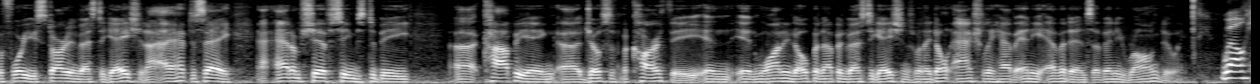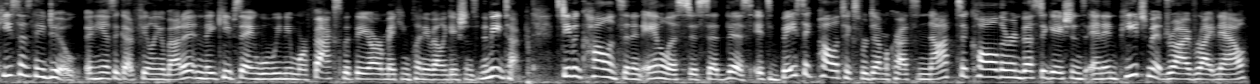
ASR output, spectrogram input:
before you start investigation. I, I have to say, Adam Schiff seems to be uh, copying uh, Joseph McCarthy in, in wanting to open up investigations when they don't actually have any evidence of any wrongdoing. Well, he says they do, and he has a gut feeling about it, and they keep saying, well, we need more facts, but they are making plenty of allegations in the meantime. Stephen Collinson, an analyst, has said this It's basic politics for Democrats not to call their investigations an impeachment drive right now.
